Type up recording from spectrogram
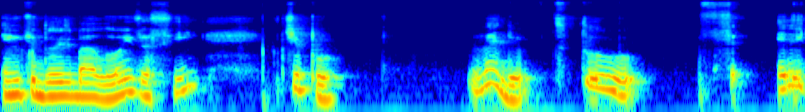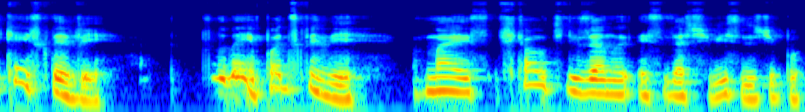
entre dois balões, assim, tipo, velho, tu. Ele quer escrever. Tudo bem, pode escrever. Mas ficar utilizando esses artifícios, tipo,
